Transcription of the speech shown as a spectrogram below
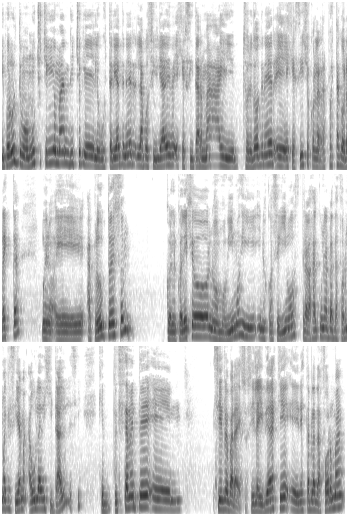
Y por último, muchos chiquillos me han dicho que les gustaría tener la posibilidad de ejercitar más y sobre todo tener eh, ejercicios con la respuesta correcta. Bueno, eh, a producto de eso, con el colegio nos movimos y, nos conseguimos trabajar con una plataforma que se llama Aula Digital, que precisamente em, sirve para eso. ¿sí? La idea es que en esta plataforma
